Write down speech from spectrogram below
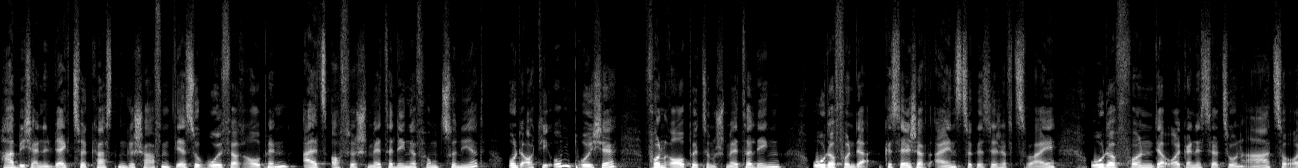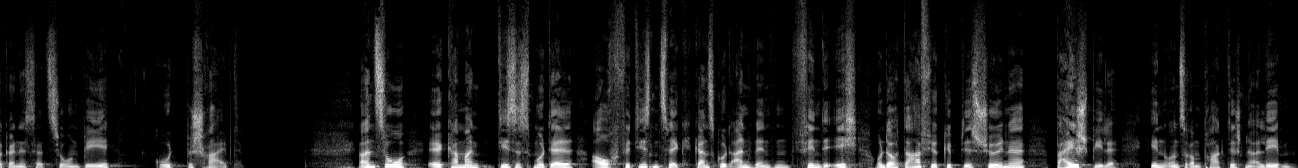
habe ich einen Werkzeugkasten geschaffen, der sowohl für Raupen als auch für Schmetterlinge funktioniert und auch die Umbrüche von Raupe zum Schmetterling oder von der Gesellschaft 1 zur Gesellschaft 2 oder von der Organisation A zur Organisation B gut beschreibt. Und so äh, kann man dieses Modell auch für diesen Zweck ganz gut anwenden, finde ich. Und auch dafür gibt es schöne Beispiele in unserem praktischen Erleben.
